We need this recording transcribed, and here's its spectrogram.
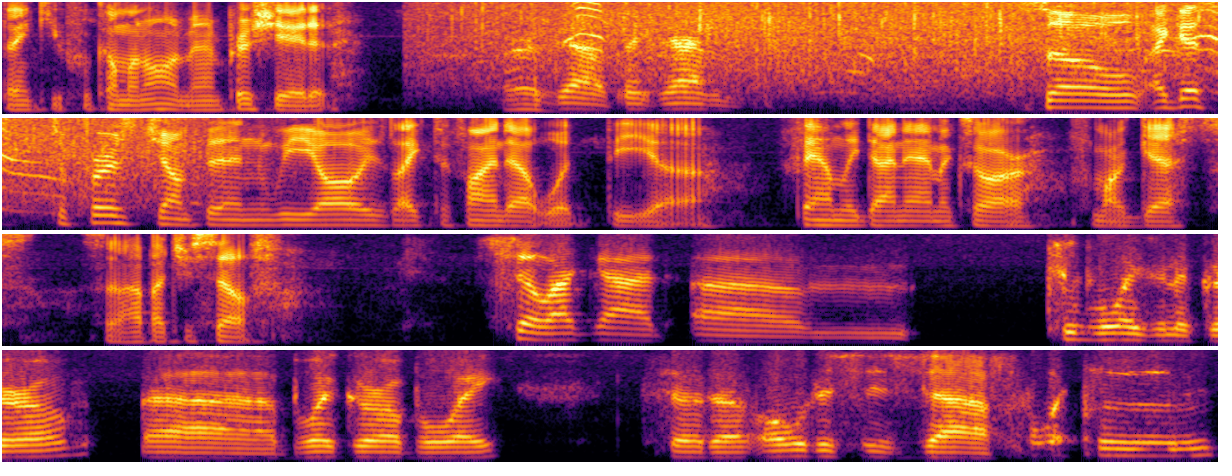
thank you for coming on, man. Appreciate it. All right. Yeah, thanks for having me. So I guess to first jump in, we always like to find out what the uh, family dynamics are from our guests. So how about yourself? So I got um, two boys and a girl, uh, boy, girl, boy. So the oldest is uh, 14.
